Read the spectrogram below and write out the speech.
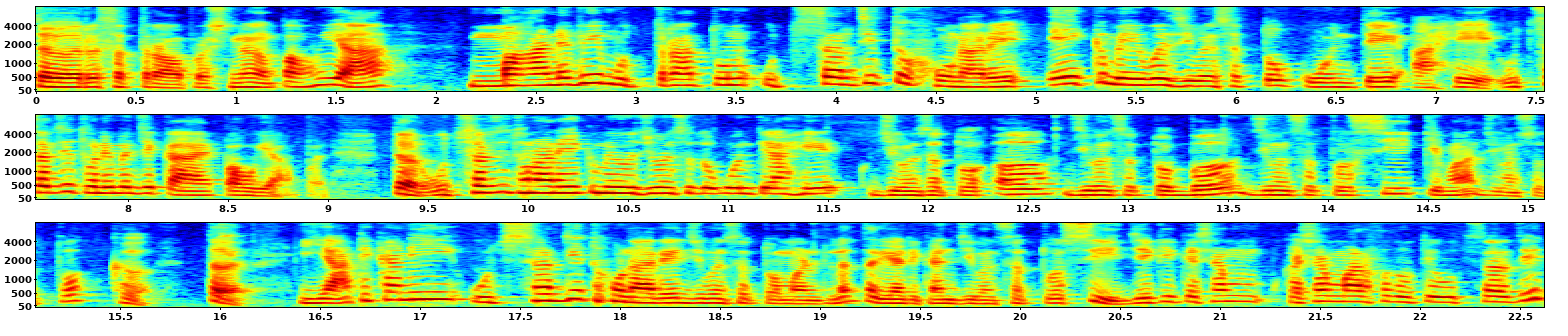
तर सतरावा प्रश्न पाहूया. मानवी मूत्रातून उत्सर्जित होणारे एकमेव जीवनसत्व कोणते आहे? उत्सर्जित होणे म्हणजे काय? पाहूया आपण. तर उत्सर्जित होणारे एकमेव जीवनसत्व कोणते आहे? जीवनसत्व अ जीवनसत्व ब जीवनसत्व सी किंवा जीवनसत्व क तर या ठिकाणी उत्सर्जित होणारे जीवनसत्व म्हटलं तर या ठिकाणी जीवनसत्व सी जे की कशा कशामार्फत होते? उत्सर्जित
